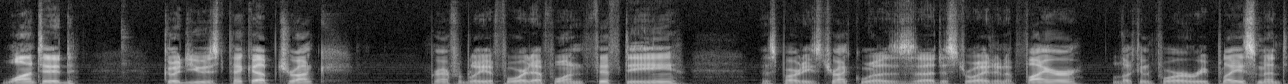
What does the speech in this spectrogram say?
Wanted good used pickup truck, preferably a Ford F 150. This party's truck was uh, destroyed in a fire. Looking for a replacement.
